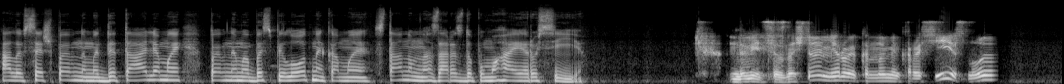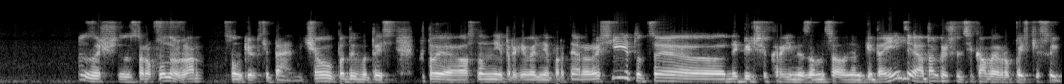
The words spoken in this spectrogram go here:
але все ж певними деталями, певними безпілотниками станом на зараз допомагає Росії? Дивіться, значною мірою економіка Росії існує за, що- за рахунок гарних стосунків з Китаєм. Якщо ви подивитесь, хто є основні торгівельні партнери Росії, то це е, найбільші країни за населенням Китай Індія, а також цікавий європейський союз.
